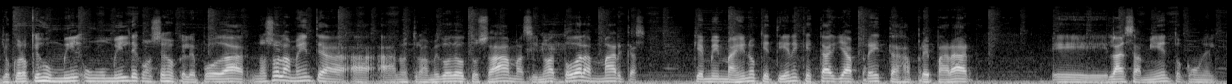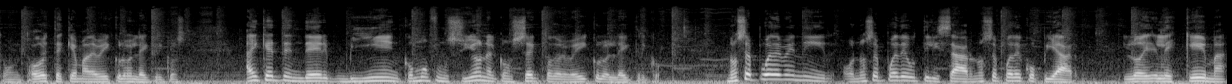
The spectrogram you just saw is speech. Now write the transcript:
yo creo que es un, humil- un humilde consejo que le puedo dar, no solamente a, nuestros amigos de Autosama, sino a todas las marcas que me imagino que tienen que estar ya prestas a preparar eh, lanzamiento con, el, con todo este esquema de vehículos eléctricos. Hay que entender bien cómo funciona el concepto del vehículo eléctrico. No se puede venir o no se puede utilizar, no se puede copiar el esquema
